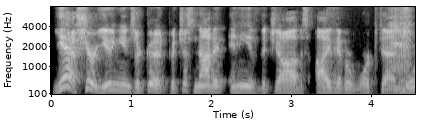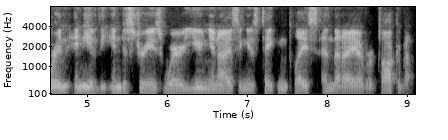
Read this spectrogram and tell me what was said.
Yeah, sure, unions are good, but just not at any of the jobs I've ever worked at or in any of the industries where unionizing is taking place and that I ever talk about.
